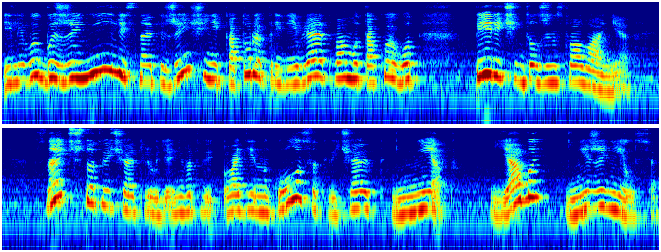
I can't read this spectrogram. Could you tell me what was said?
или вы бы женились на этой женщине, которая предъявляет вам вот такой вот перечень долженствования. Знаете, что отвечают люди? Они в один голос отвечают «нет, я бы не женился».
